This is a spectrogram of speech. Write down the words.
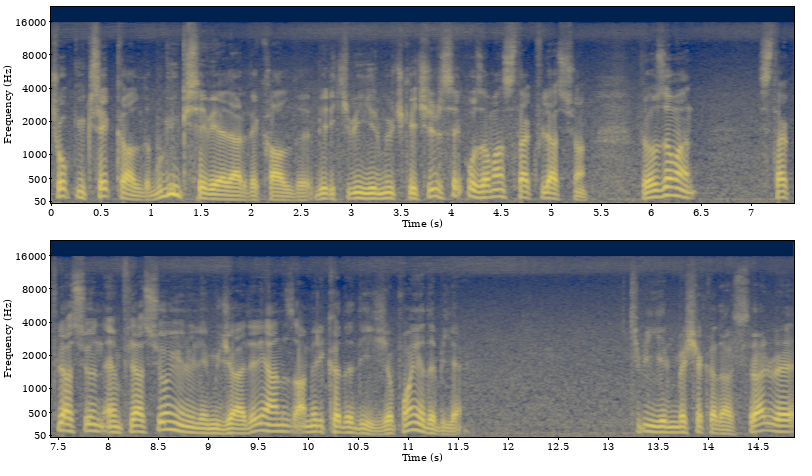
çok yüksek kaldı. Bugünkü seviyelerde kaldı. Bir 2023 geçirirsek o zaman stagflasyon. Ve o zaman stagflasyonun enflasyon yönüyle mücadele yalnız Amerika'da değil, Japonya'da bile 2025'e kadar sürer ve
